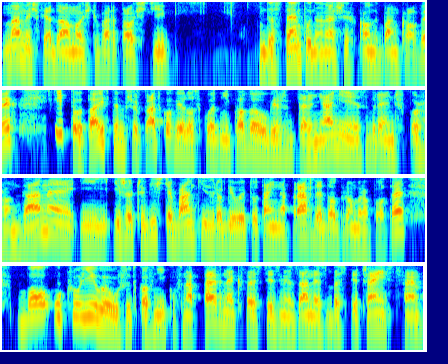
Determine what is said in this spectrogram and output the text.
mamy świadomość wartości dostępu do naszych kont bankowych i tutaj w tym przypadku wieloskładnikowe uwierzytelnianie jest wręcz pożądane i, i rzeczywiście banki zrobiły tutaj naprawdę dobrą robotę, bo uczuliły użytkowników na pewne kwestie związane z bezpieczeństwem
